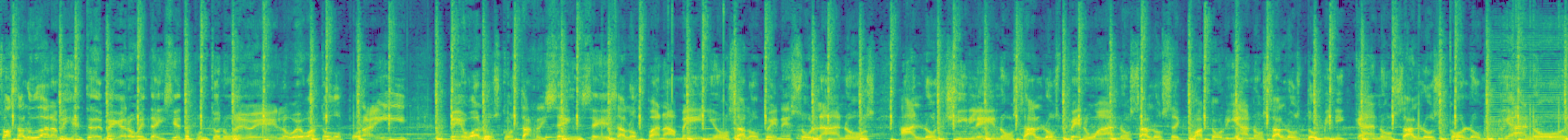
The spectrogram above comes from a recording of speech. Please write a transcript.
Empiezo a saludar a mi gente de Mega 97.9. Lo veo a todos por ahí. Veo a los costarricenses, a los panameños, a los venezolanos, a los chilenos, a los peruanos, a los ecuatorianos, a los dominicanos, a los colombianos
